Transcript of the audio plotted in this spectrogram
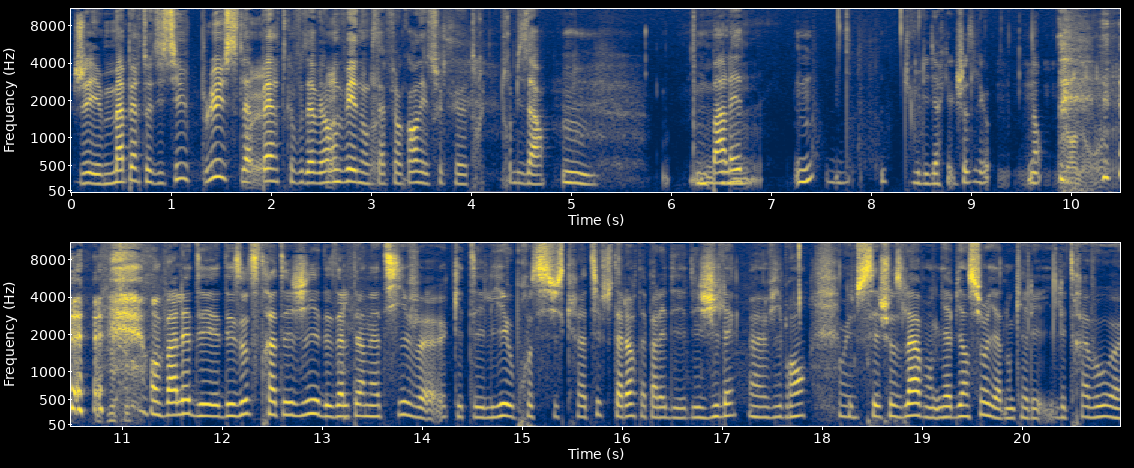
J'ai ma perte auditive plus la Ouais. perte que vous avez enlevée, donc Ouais. ça fait encore des trucs, euh, trucs trop bizarres. Hmm. On parlait. Mm. Tu voulais dire quelque chose, Léo? Non. Non, non. On parlait des, des autres stratégies et des alternatives euh, qui étaient liées au processus créatif. Tout à l'heure, tu as parlé des, des gilets euh, vibrants, Oui. de toutes ces choses-là. Bon, il y a bien sûr il y a donc il y a les, les travaux euh,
